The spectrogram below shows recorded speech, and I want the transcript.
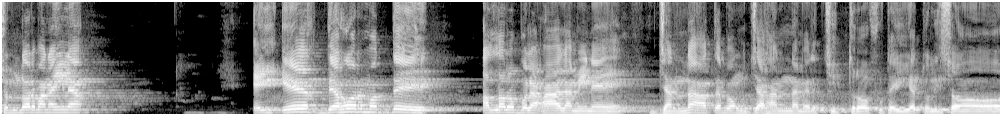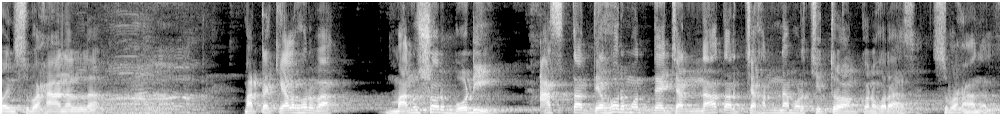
সুন্দর বানাইলা, এই এক দেহর মধ্যে আল্লাহ রব্বুল আলমিনে জান্নাত এবং জাহান্নামের চিত্র ফুটাইয়া তুলিস সুবাহান আল্লাহ মাঠটা খেয়াল করবা, মানুষের বডি আস্তা দেহর মধ্যে জান্নাত আর জাহান্নামের চিত্র অঙ্কন করা আছে সুবাহান আল্লাহ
